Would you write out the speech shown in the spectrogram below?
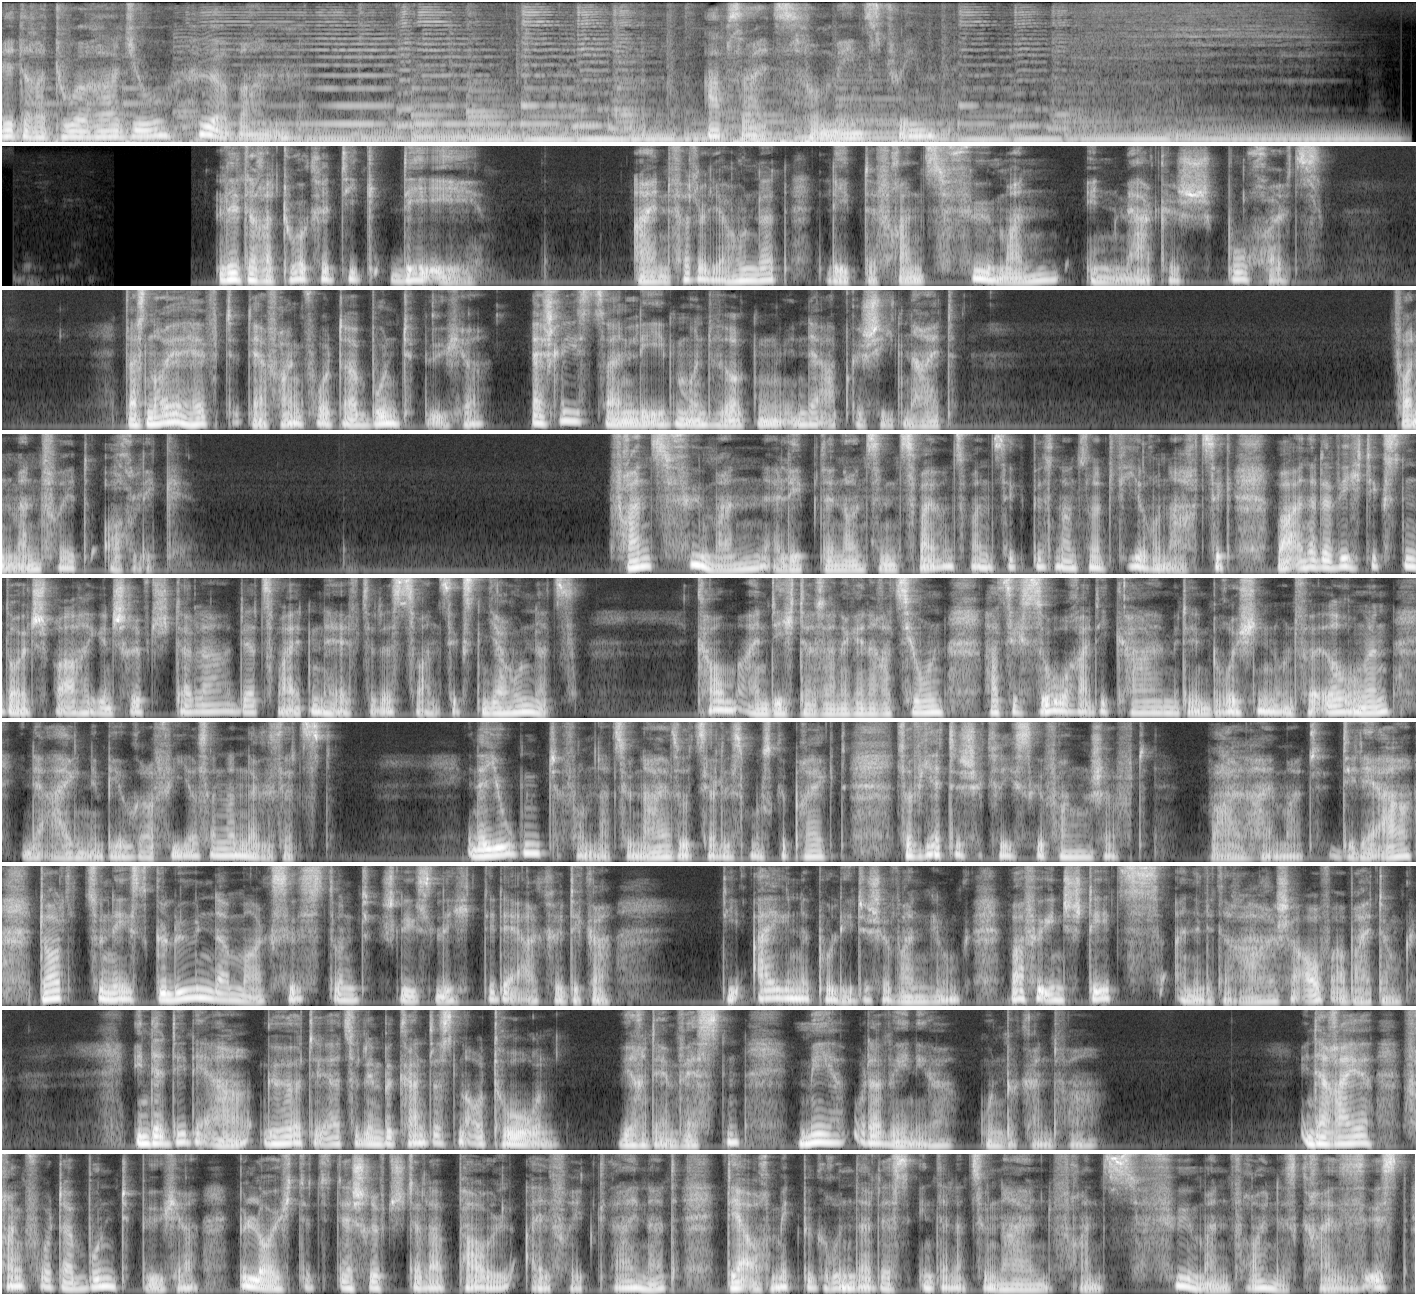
Literaturradio Hörbahn Abseits vom Mainstream Literaturkritik.de Ein Vierteljahrhundert lebte Franz Fühmann in Märkisch-Buchholz. Das neue Heft der Frankfurter Bundbücher erschließt sein Leben und Wirken in der Abgeschiedenheit. Von Manfred Orlik. Franz Fühmann erlebte 1922 bis 1984, war einer der wichtigsten deutschsprachigen Schriftsteller der zweiten Hälfte des 20. Jahrhunderts. Kaum ein Dichter seiner Generation hat sich so radikal mit den Brüchen und Verirrungen in der eigenen Biografie auseinandergesetzt in der Jugend vom Nationalsozialismus geprägt, sowjetische Kriegsgefangenschaft, Wahlheimat DDR, dort zunächst glühender Marxist und schließlich DDR-Kritiker. Die eigene politische Wandlung war für ihn stets eine literarische Aufarbeitung. In der DDR gehörte er zu den bekanntesten Autoren, während er im Westen mehr oder weniger unbekannt war. In der Reihe Frankfurter Bundbücher beleuchtet der Schriftsteller Paul Alfred Kleinert, der auch Mitbegründer des internationalen Franz Fühmann Freundeskreises ist,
